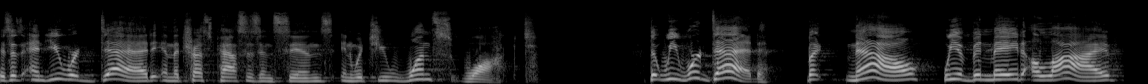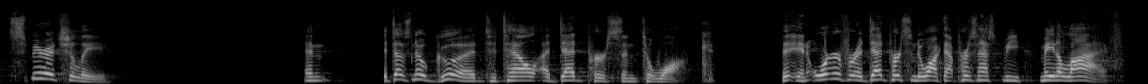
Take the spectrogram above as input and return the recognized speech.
it says, And you were dead in the trespasses and sins in which you once walked. That we were dead, but now we have been made alive spiritually. And it does no good to tell a dead person to walk. That in order for a dead person to walk, that person has to be made alive.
